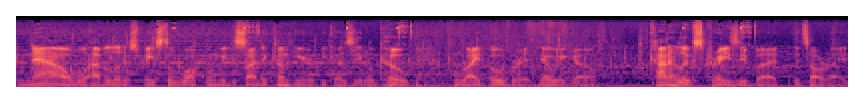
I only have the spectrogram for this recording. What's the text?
And now we'll have a little space to walk when we decide to come here because it'll go right over it. There we go. Kind of looks crazy, but it's all right.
